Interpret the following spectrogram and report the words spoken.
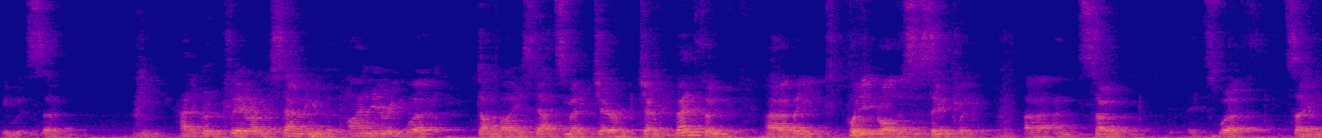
he was um, he had a good, clear understanding of the pioneering work done by his dad's mate, Jeremy, Jeremy Bentham, uh, but he put it rather succinctly. Uh, and so it's worth saying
